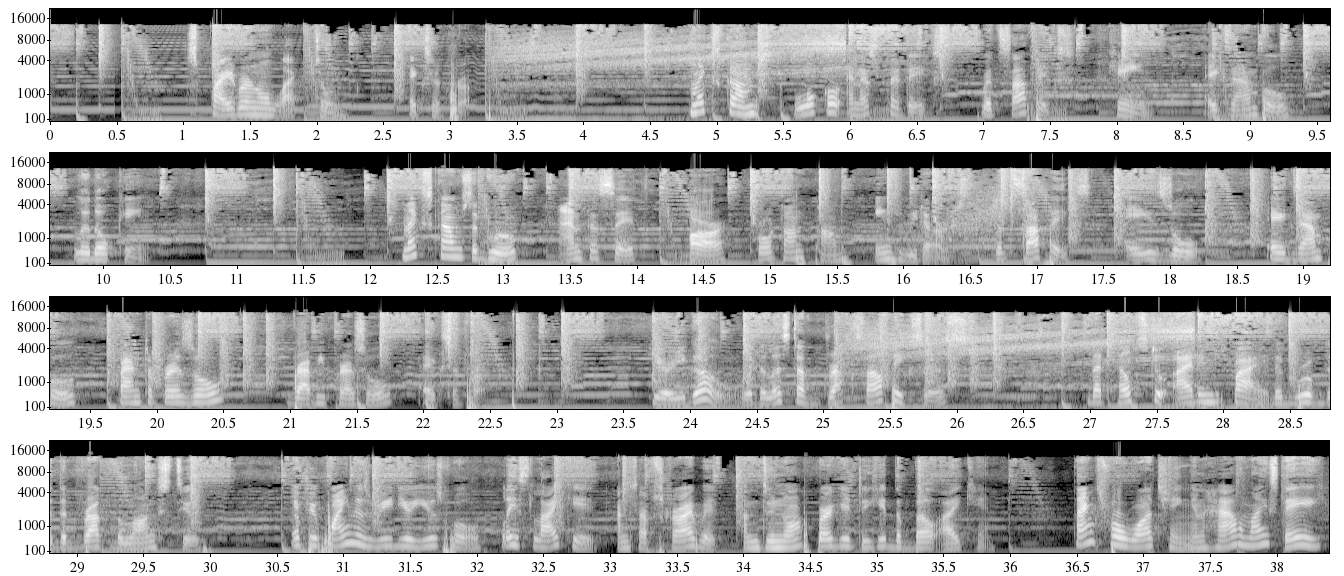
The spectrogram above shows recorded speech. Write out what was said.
spironolactone, etc. Next comes local anesthetics with suffix "-cane". Example lidocaine. Next comes the group antacid or proton pump inhibitors with suffix "-azo". Example pantoprazole, rabeprazole, etc. Here you go with a list of drug suffixes that helps to identify the group that the drug belongs to. If you find this video useful, please like it and subscribe it and do not forget to hit the bell icon. Thanks for watching and have a nice day.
